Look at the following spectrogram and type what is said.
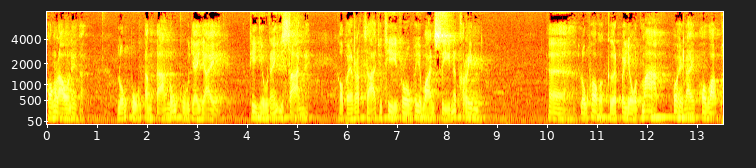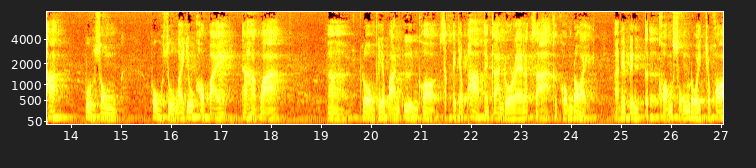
ของเราเนี่ยก็หลวงปู่ต่างๆ หลวงปู่ใหญ่ ๆ ที่อยู่ในอีสานเนี่ยก็ไปรักษาอยู่ที่โรงพยาบาลศรีนครินหลวงพ่อก็เกิดประโยชน์มาก เพราะเหตุไรเพราะว่าพระผู้ทรงผู้สูงอายุเข้าไป ถ้าหากว่าโรงพยาบาลอื่นก็ศักยภาพในการดูแลรักษาก็คงด้อย อันนี้เป็นตึกของสงฆ์โดยเฉพาะ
